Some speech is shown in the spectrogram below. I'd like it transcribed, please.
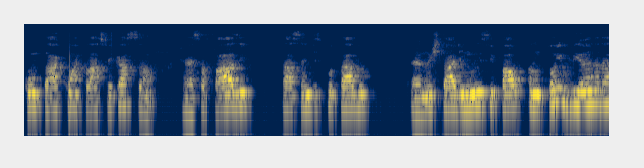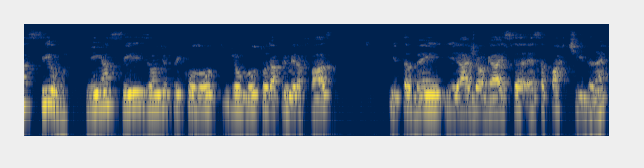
contar com a classificação. Essa fase está sendo disputado é, no estádio municipal Antônio Viana da Silva, em Assis, onde o tricolor jogou toda a primeira fase e também irá jogar essa, essa partida, né?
